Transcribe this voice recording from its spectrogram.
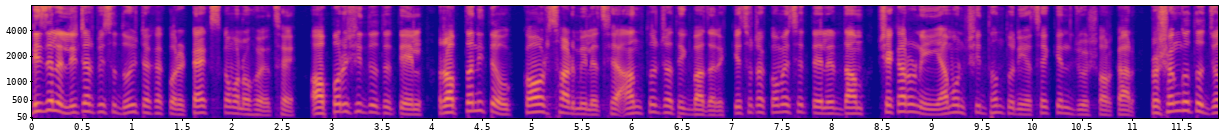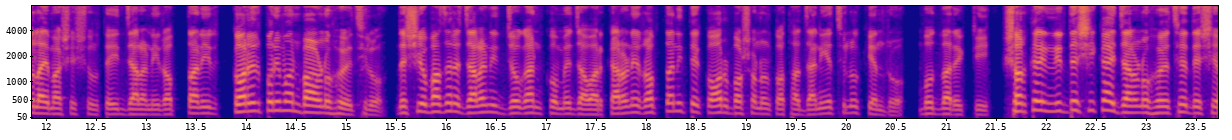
ডিজেলের লিটার পিছু দুই টাকা করে ট্যাক্স কমানো হয়েছে। অপরিশোধিত তেল রপ্তানিতেও কর ছাড় মিলেছে। আন্তর্জাতিক বাজারে কিছুটা কমেছে তেলের দাম, সে কারণেই এমন সিদ্ধান্ত নিয়েছে কেন্দ্রীয় সরকার। প্রসঙ্গত জুলাই মাসের শুরুতেই জ্বালানি রপ্তানির করের পরিমাণ বাড়ানো হয়েছিল। দেশীয় বাজারে জ্বালানির যোগান কমে যাওয়ার কারণে রপ্তানিতে কর বসানোর কথা জানিয়েছিল কেন্দ্র। বুধবার একটি সরকারি নির্দেশিকায় জানানো হয়েছে, দেশে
